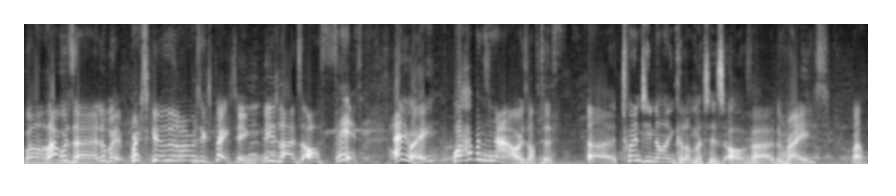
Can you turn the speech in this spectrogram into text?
Well, that was a little bit brisker than I was expecting. These lads are fit. Anyway, what happens now is after uh, 29 kilometres of uh, the race, well,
